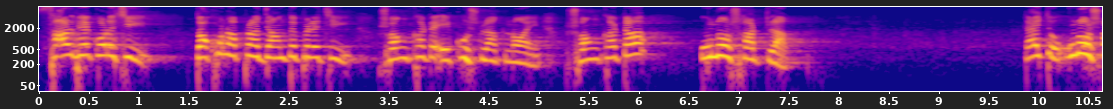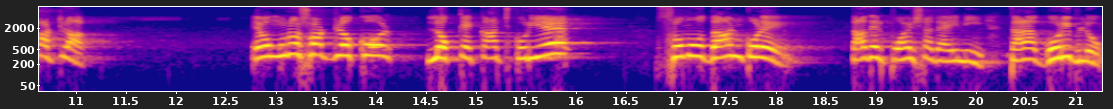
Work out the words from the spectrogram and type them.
সার্ভে করেছি, তখন আপনারা জানতে পেরেছি, সংখ্যাটা একুশ লাখ নয়, সংখ্যাটা উনষাট লাখ। তাই তো? উনষাট লাখ। এবং উনষাট লক্ষ লোককে কাজ করিয়ে শ্রম দান করে তাদের পয়সা দেয়নি। তারা গরিব লোক।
